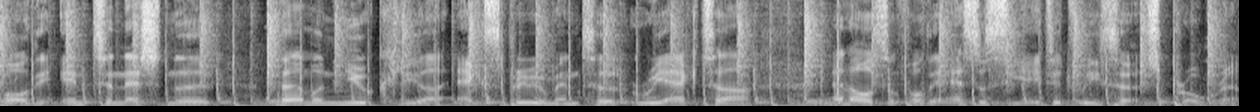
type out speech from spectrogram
for the International Thermonuclear Experimental Reactor and also for the Associated Research Program.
